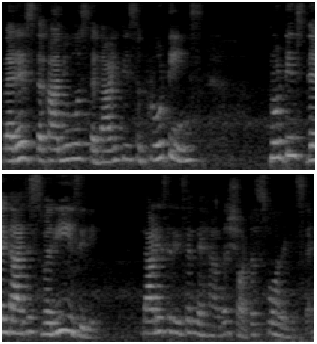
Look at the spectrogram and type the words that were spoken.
whereas the carnivores the diet is proteins. Proteins they digest very easily. That is the reason they have the shorter small intestine.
